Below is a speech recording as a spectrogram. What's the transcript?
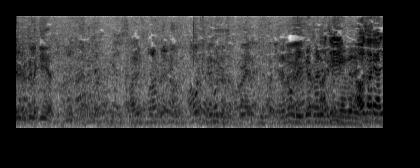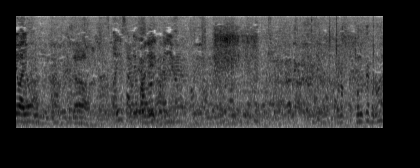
ਡਿਊਟੀ ਲੱਗੀ ਆ ਇਹਨੂੰ ਉਡੀਕਦੇ ਪੈਣੇ ਹਾਂਜੀ ਆਓ ਸਾਰੇ ਆ ਜਾਓ ਆ ਜਾਓ ਭਾਈ ਸਾਡੇ ਭਾਜੀ ਖੁੱਲ ਕੇ ਕਰੋ ਨਾ।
